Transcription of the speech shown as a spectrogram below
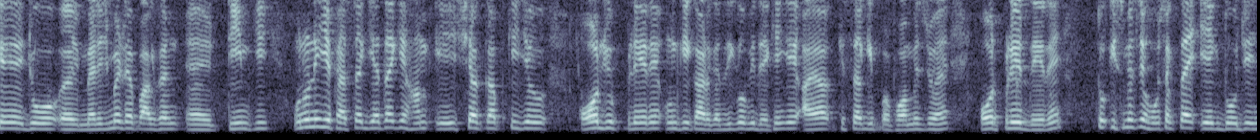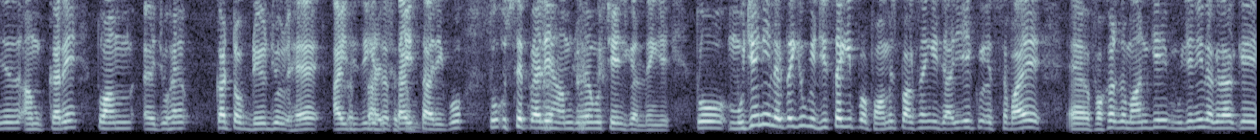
के जो मैनेजमेंट है पाकिस्तान टीम की उन्होंने ये फैसला किया था कि हम एशिया कप की जो और जो प्लेयर हैं उनकी कारकर्दगी को भी देखेंगे आया किस तरह की परफॉर्मेंस जो है और प्लेयर दे रहे हैं। तो इसमें से हो सकता है एक दो चेंजेस हम करें तो हम जो है कट ऑफ़ डेट जो है आईसीसी की सत्ताईस तारीख को तो उससे पहले हम जो है वो चेंज कर देंगे। तो मुझे नहीं लगता क्योंकि जिस तरह की परफॉर्मेंस पाकिस्तान की जारी एक सवाए फ़खर जमान के मुझे नहीं लग रहा कि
